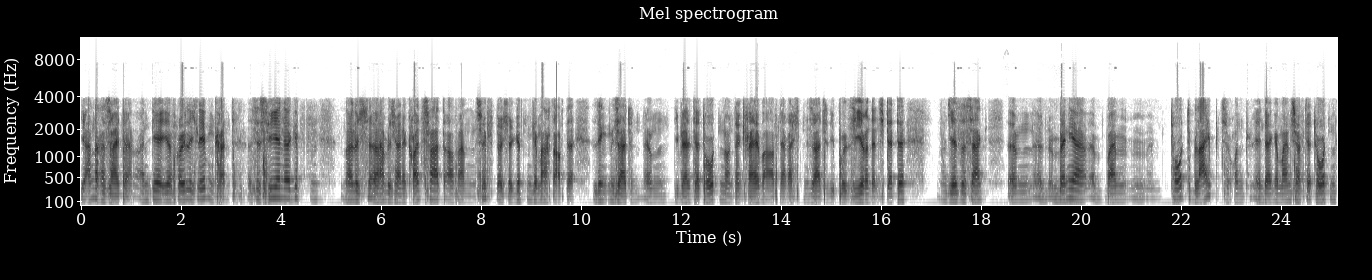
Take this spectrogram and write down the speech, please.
die andere Seite, an der ihr fröhlich leben könnt. Es ist wie in Ägypten. Neulich äh, habe ich eine Kreuzfahrt auf einem Schiff durch Ägypten gemacht. Auf der linken Seite ähm, die Welt der Toten und der Gräber, auf der rechten Seite die pulsierenden Städte. Und Jesus sagt, ähm, wenn ihr beim Tod bleibt und in der Gemeinschaft der Toten,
